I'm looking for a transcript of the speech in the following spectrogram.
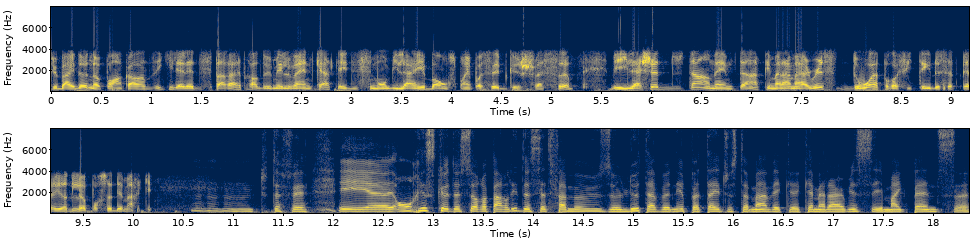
M. Biden n'a pas encore dit qu'il allait disparaître en 2024. Il dit, si mon bilan est bon, c'est pas impossible que je fasse ça. Mais il achète du temps en même temps, puis Mme Harris doit profiter de cette période-là pour se démarquer. Tout à fait. Et euh, on risque de se reparler de cette fameuse lutte à venir, peut-être justement avec euh, Kamala Harris et Mike Pence. Euh,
